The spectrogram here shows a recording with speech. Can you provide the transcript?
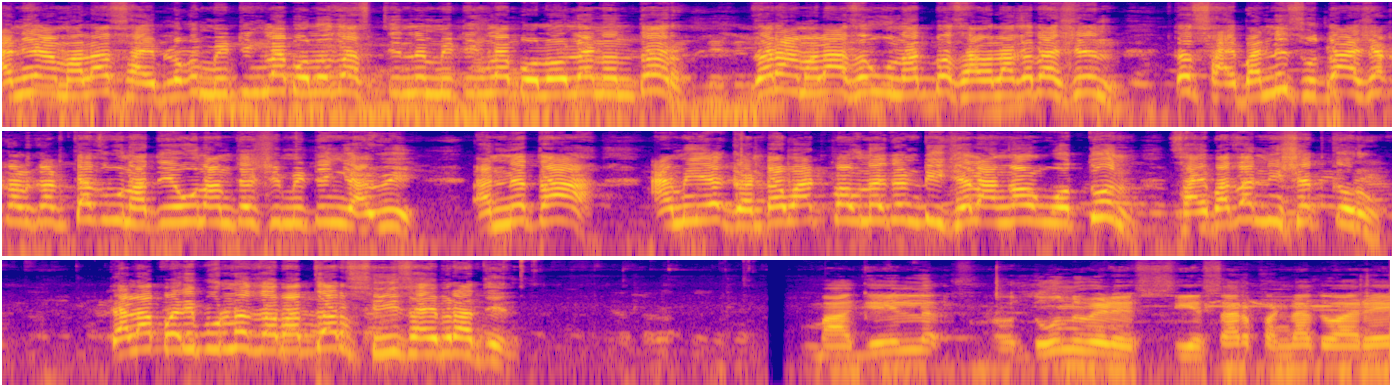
आणि आम्हाला साहेब लोक मिटिंगला बोलवत असतील ना मिटिंगला बोलवल्यानंतर जर आम्हाला असं उन्हात बसावं लागत असेल तर साहेबांनी सुद्धा अशा कडकडच्याच उन्हात येऊन आमच्याशी मिटिंग घ्यावी. अन्यथा आम्ही एक घंटा वाट पाहू नाही तर डिझेल अंगावर ओतून साहेबाचा निषेध करू. त्याला परिपूर्ण जबाबदार सी साहेब राहतील. मागील दोन वेळेस सी एस आर फंडाद्वारे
